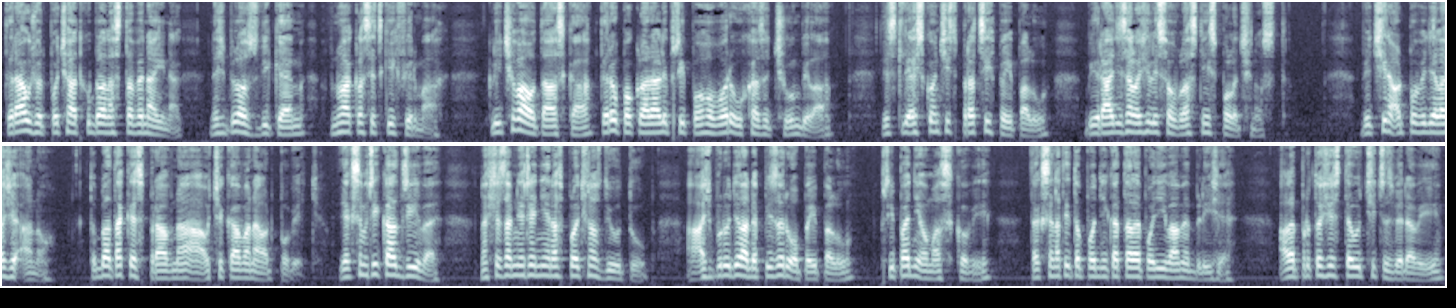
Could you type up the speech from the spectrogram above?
která už od počátku byla nastavena jinak, než bylo zvykem v mnoha klasických firmách. Klíčová otázka, kterou pokladali při pohovoru uchazečům, byla, jestli až skončí s prací v PayPalu, by rádi založili svou vlastní společnost. Většina odpověděla, že ano. To byla také správná a očekávaná odpověď. Jak jsem říkal dříve, naše zaměření je na společnost YouTube a až budu dělat epizodu o PayPalu, případně o Maskovi, tak se na tyto podnikatele podíváme blíže. Ale protože jste určitě zvědaví,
